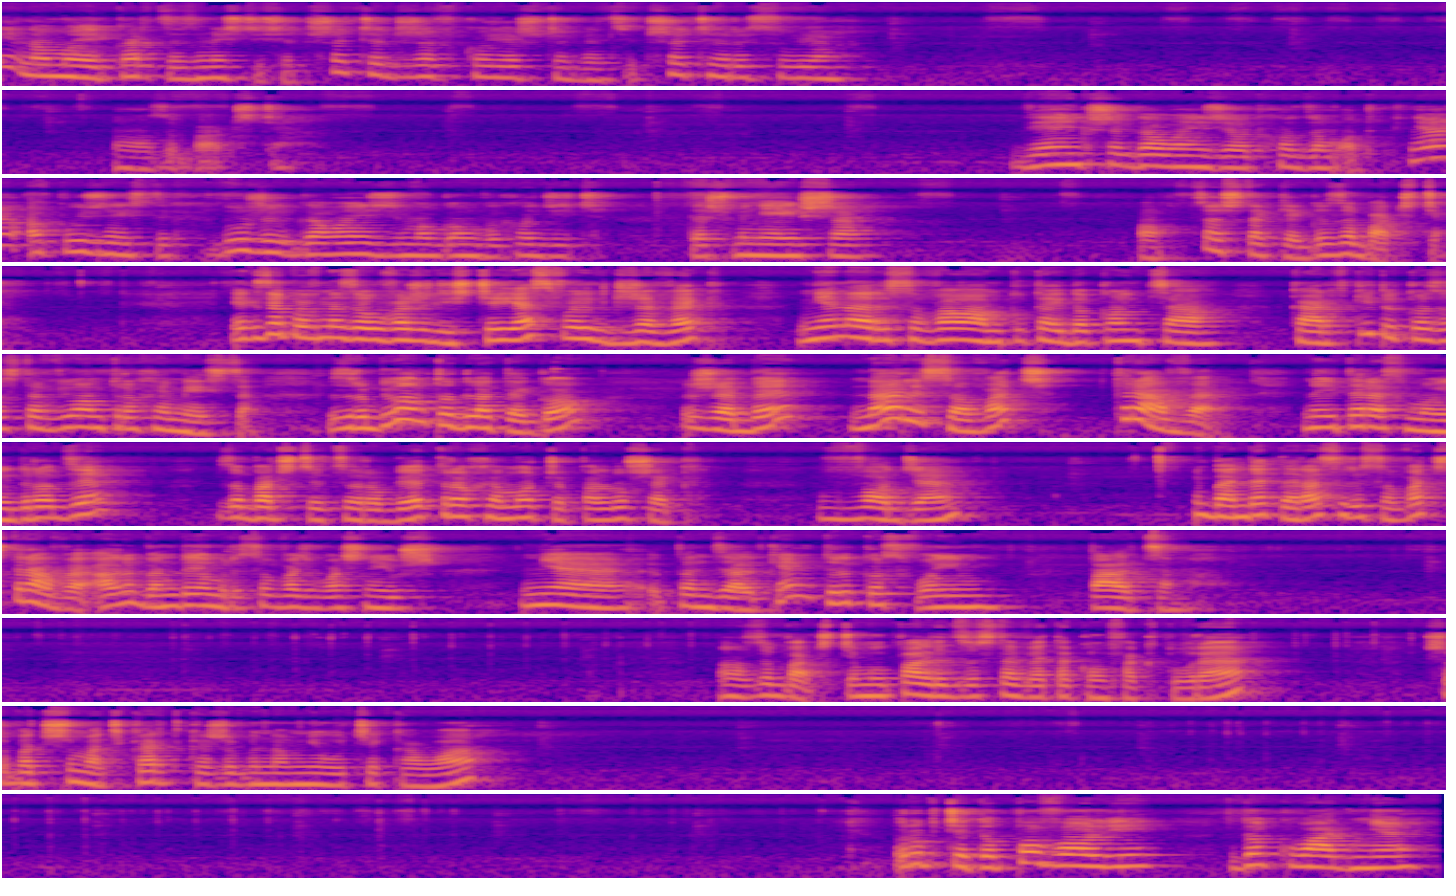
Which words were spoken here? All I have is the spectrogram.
I na mojej kartce zmieści się trzecie drzewko jeszcze, więc i trzecie rysuję. O, zobaczcie. Większe gałęzie odchodzą od pnia, a później z tych dużych gałęzi mogą wychodzić też mniejsze. O, coś takiego, zobaczcie. Jak zapewne zauważyliście, ja swoich drzewek nie narysowałam tutaj do końca kartki, tylko zostawiłam trochę miejsca. Zrobiłam to dlatego, żeby narysować trawę. No i teraz, moi drodzy, zobaczcie co robię. Trochę moczę paluszek w wodzie i będę teraz rysować trawę, ale będę ją rysować właśnie już nie pędzelkiem, tylko swoim palcem. O, zobaczcie, mój palec zostawia taką fakturę. Trzeba trzymać kartkę, żeby nam nie uciekała. Róbcie to powoli, dokładnie,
